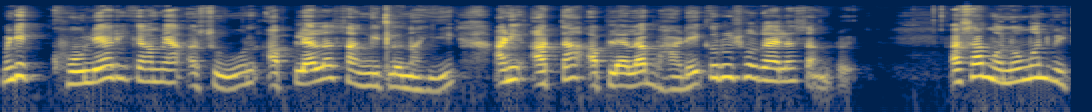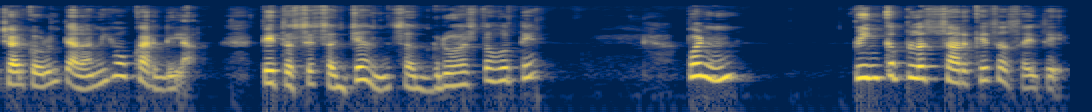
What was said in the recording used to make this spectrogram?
म्हणजे खोल्या रिकाम्या असून आपल्याला सांगितलं नाही आणि आता आपल्याला भाडेकरू शोधायला सांगतोय. असा मनोमन विचार करून त्याला मी होकार दिला. ते तसे सज्जन सद्गृहस्थ होते. पण पिंक प्लस सारखेच असायचे.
